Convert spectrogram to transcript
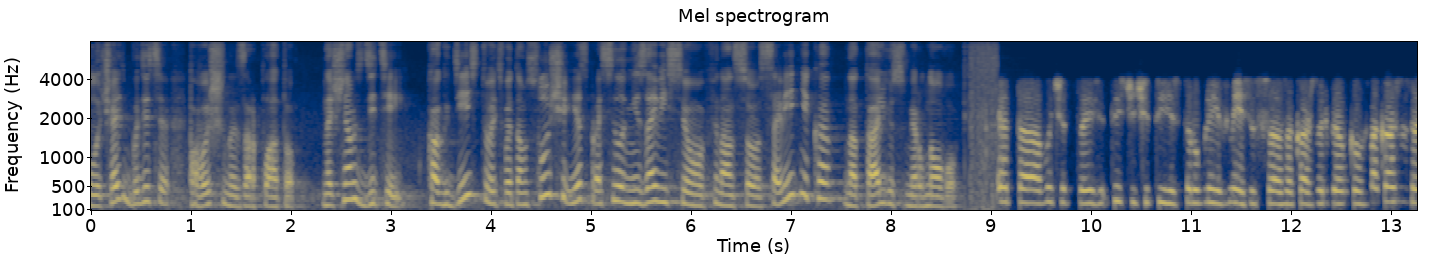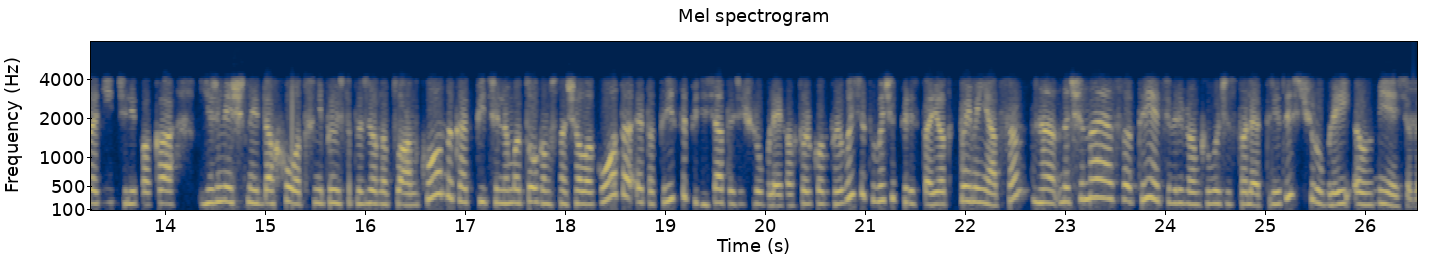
получать будете повышенную зарплату. Начнем с детей. Как действовать в этом случае, я спросила независимого финансового советника Наталью Смирнову. Это вычет 1400 рублей в месяц за каждого ребенка на каждого из родителей, пока ежемесячный доход не превысит определенную планку. Накопительным итогом с начала года это 350 тысяч рублей. Как только он превысит, вычет перестает применяться. Начиная с третьего ребенка вычет составляет 3000 рублей в месяц.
